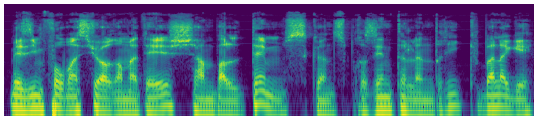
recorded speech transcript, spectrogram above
Més informació ara mateix amb el temps que ens presenta l'Enric Balaguer.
